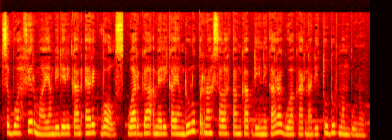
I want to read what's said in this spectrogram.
sebuah firma yang didirikan Eric Vols, warga Amerika yang dulu pernah salah tangkap di Nicaragua karena dituduh membunuh.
